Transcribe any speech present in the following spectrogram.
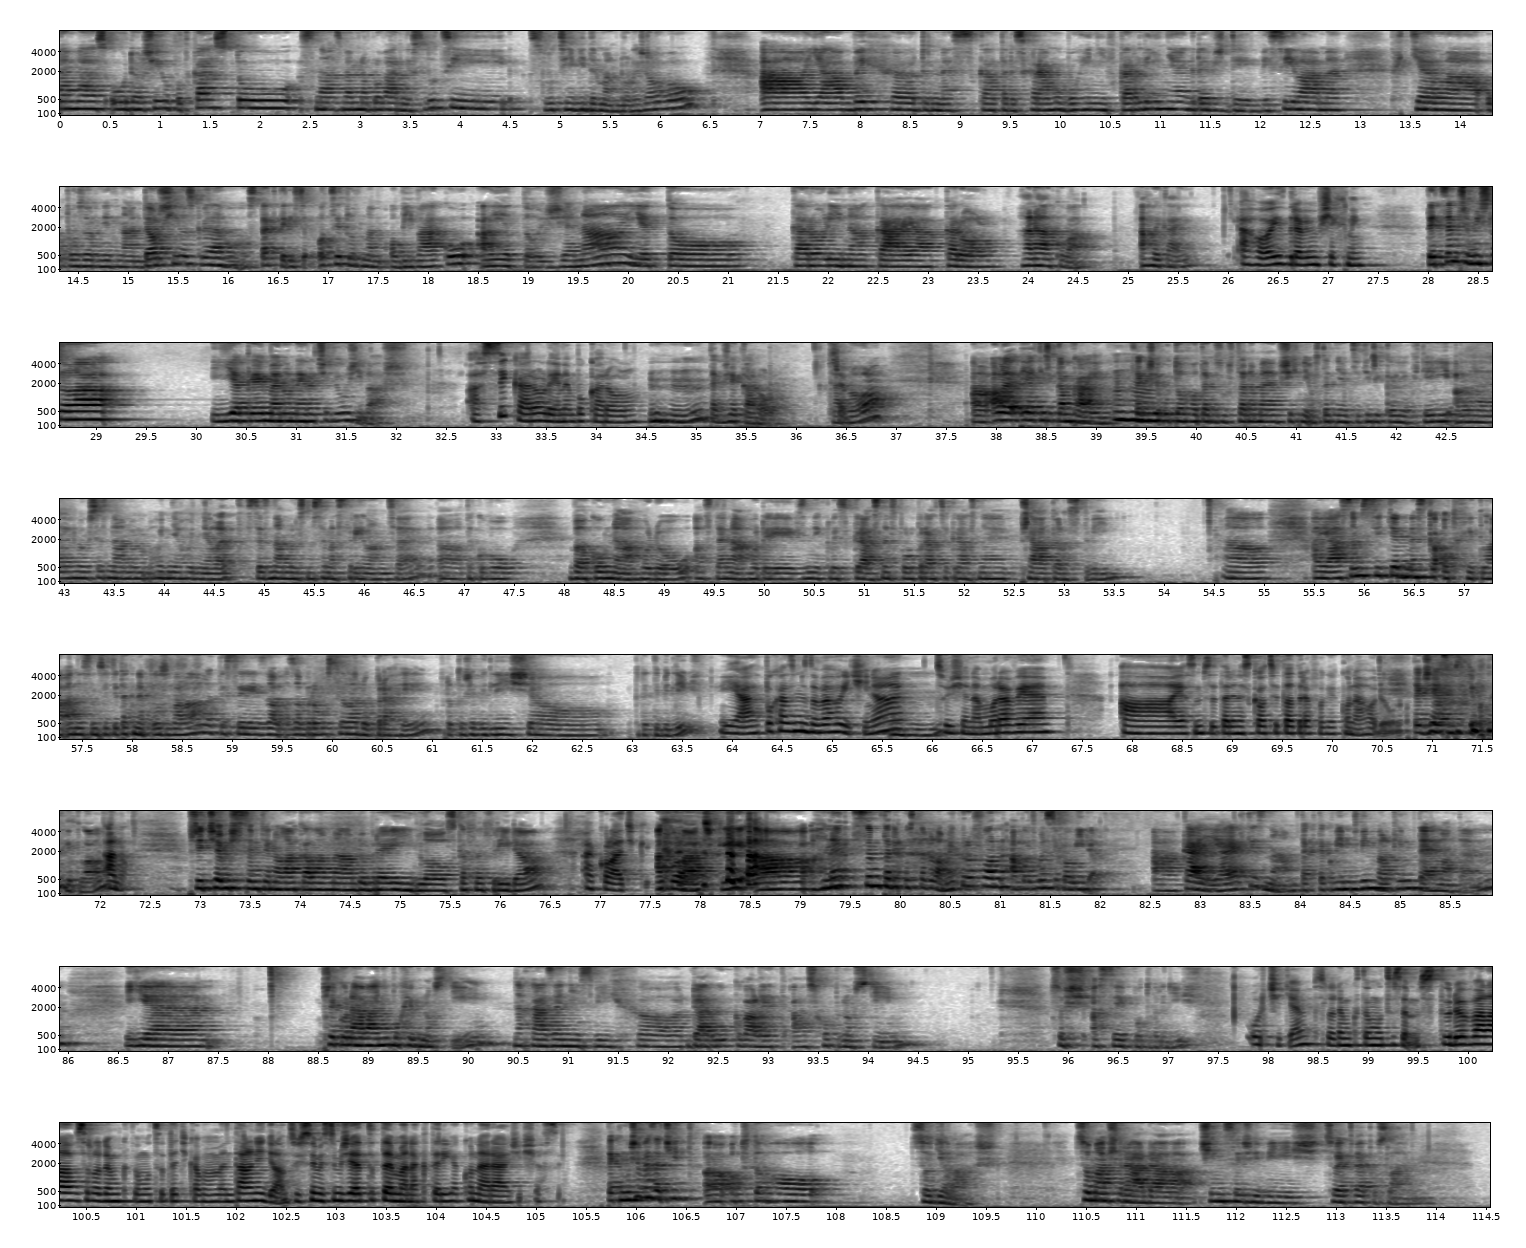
Vítám vás u dalšího podcastu s názvem Na plovárně s Lucí, s Lucí Biederman Doležalovou. A já bych dneska tady z chrámu bohyní v Karlíně, kde vždy vysíláme, chtěla upozornit na dalšího skvělého hosta, který se ocitl v mém obýváku a je to žena, je to Karolína Kája Karol Hanáková. Ahoj Káj. Ahoj, zdravím všechny. Teď jsem přemýšlela, jaké jméno nejradši využíváš. Asi Karoli nebo Karol. Mhm, takže Karol. Karol. A, ale já ti říkám Káji, mm-hmm. takže u toho tak zůstaneme všichni ostatní, co ti říkají, jak chtějí, ale my už se známe hodně, hodně let. Seznámili jsme se na Sri Lance a, takovou velkou náhodou a z té náhody vznikly z krásné spolupráce, krásné přátelství. A já jsem si tě dneska odchytla, ani jsem si tě tak nepozvala, ale ty si zabrousila do Prahy, protože bydlíš, kde ty bydlíš? Já pocházím z Nového Jičína, mm-hmm. což je na Moravě. A já jsem se tady dneska ocitla teda fakt jako náhodou. No. Takže já jsem si tě odchytla. ano. Přičemž jsem tě nalákala na dobré jídlo z Cafe Frida. A koláčky. A koláčky. A hned jsem tady postavila mikrofon a pojďme si povídat. A Kaj, já jak tě znám, tak takovým tvým velkým tématem je překonávání pochybností, nacházení svých eh, darů, kvalit a schopností, což asi potvrdíš. Určitě, vzhledem k tomu, co jsem studovala, vzhledem k tomu, co teďka momentálně dělám, což si myslím, že je to téma, na který jako narážíš asi. Tak můžeme začít uh, od toho, co děláš. Co máš ráda, čím se živíš, co je tvé poslání?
